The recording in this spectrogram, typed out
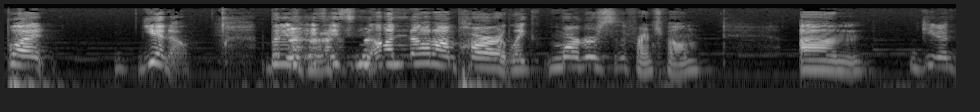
But, you know, but it, it's, it's not, not on par. Like Martyrs is a French film. Um, you know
